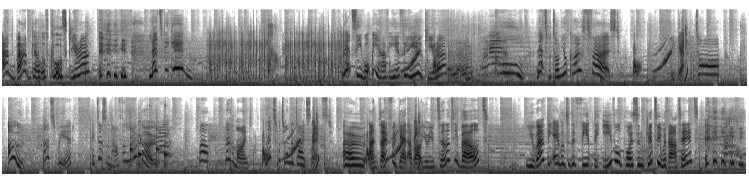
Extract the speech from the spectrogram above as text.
And Batgirl, of course, Kira. Let's begin. Let's see what we have here for you, Kira. Cool! Let's put on your clothes first. We get the top. Oh, that's weird. It doesn't have the logo. Well, never mind. Let's put on the tights next. Oh, and don't forget about your utility belt. You won't be able to defeat the evil Poison Kitty without it.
